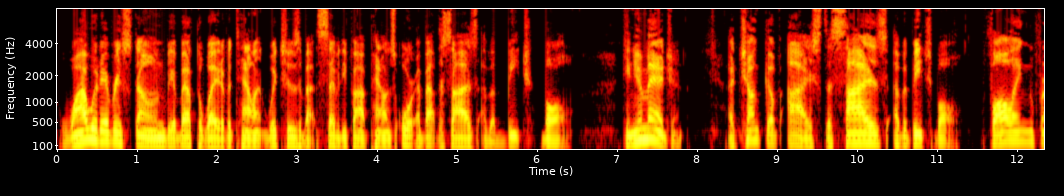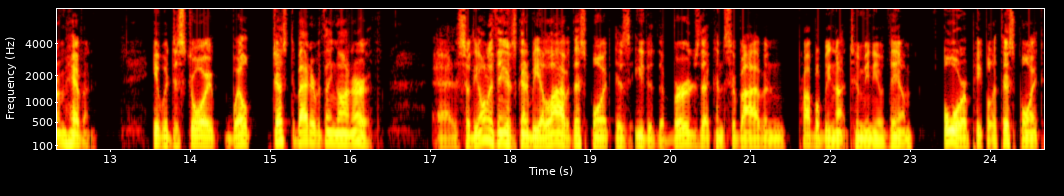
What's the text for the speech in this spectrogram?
Why would every stone be about the weight of a talent, which is about 75 pounds, or about the size of a beach ball? Can you imagine a chunk of ice the size of a beach ball falling from heaven? It would destroy, well, just about everything on earth. Uh, so the only thing that's going to be alive at this point is either the birds that can survive, and probably not too many of them, or people at this point,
